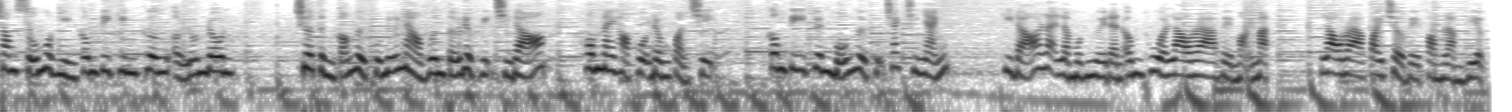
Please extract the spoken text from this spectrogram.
trong số 1000 công ty kim cương ở London, chưa từng có người phụ nữ nào vươn tới được vị trí đó. Hôm nay họp hội đồng quản trị, công ty tuyên bố người phụ trách chi nhánh, thì đó lại là một người đàn ông thua Laura về mọi mặt. Laura quay trở về phòng làm việc,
